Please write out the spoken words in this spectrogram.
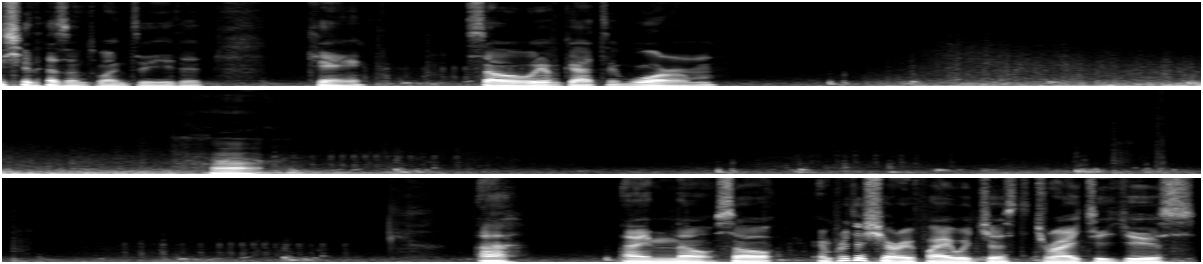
she doesn't want to eat it. Okay. So we've got a worm. Huh. Ah, I know. So I'm pretty sure if I would just try to use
